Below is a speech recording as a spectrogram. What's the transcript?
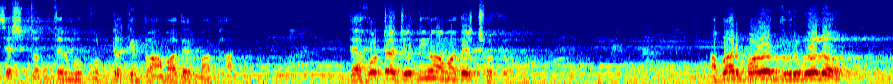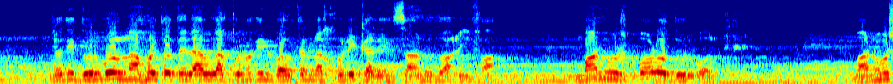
শ্রেষ্ঠত্বের মুকুটটা কিন্তু আমাদের মাথা দেহটা যদিও আমাদের ছোট, আবার বড় দুর্বল যদি দুর্বল না হইতো তাহলে আল্লাহ কোনোদিন বলতেন না, খলিকাল ইনসান মানুষ বড় দুর্বল। মানুষ,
